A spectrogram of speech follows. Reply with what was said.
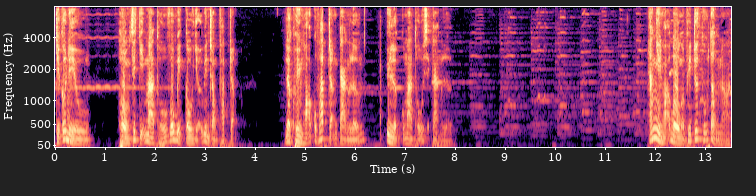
Chỉ có điều hồn sẽ chỉ ma thú vốn bị câu giữ bên trong pháp trận. Lực huyền hỏa của pháp trận càng lớn, uy lực của ma thú sẽ càng lớn. Hắn nhìn hỏa bồn ở phía trước thú tầng nói.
